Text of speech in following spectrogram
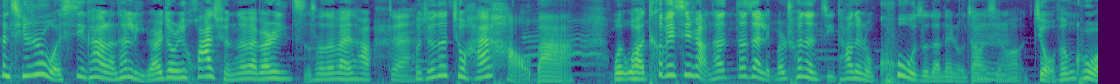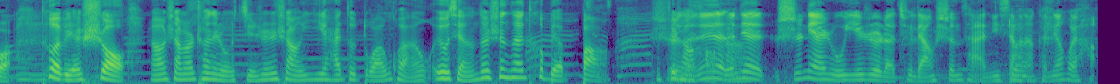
但其实我细看了，它里边就是一花裙子，外边是一紫色的外套。对，我觉得。就还好吧，我我特别欣赏他，他在里边穿的几套那种裤子的那种造型，九分裤，特别瘦，然后上面穿那种紧身上衣，还特短款，又显得他身材特别棒，非常好。人家人家十年如一日的去量身材，你想想肯定会好。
